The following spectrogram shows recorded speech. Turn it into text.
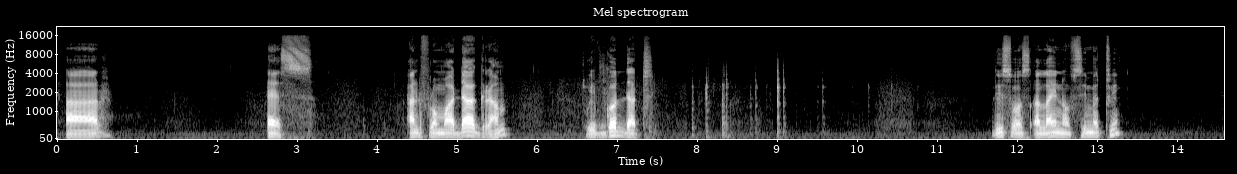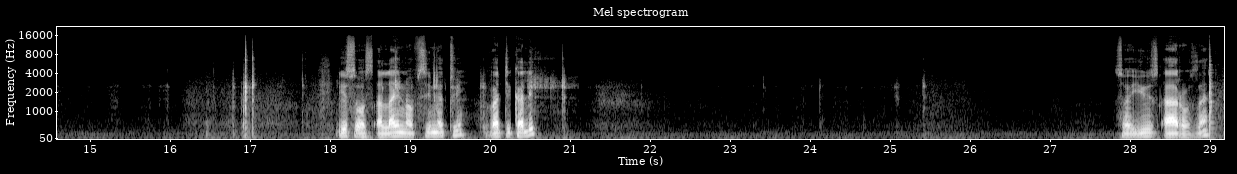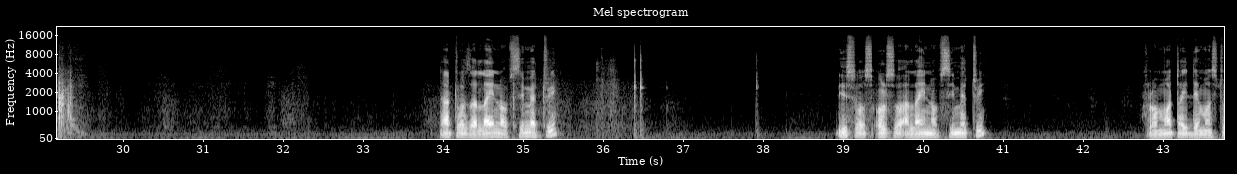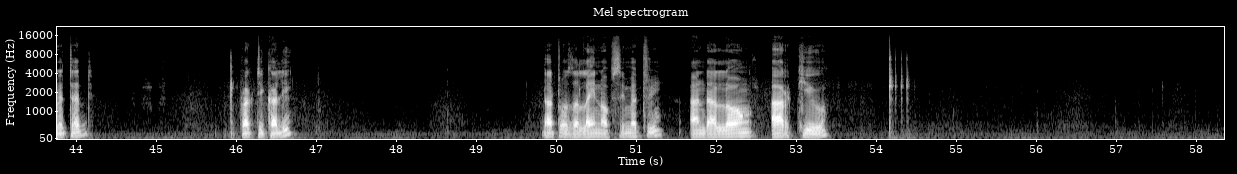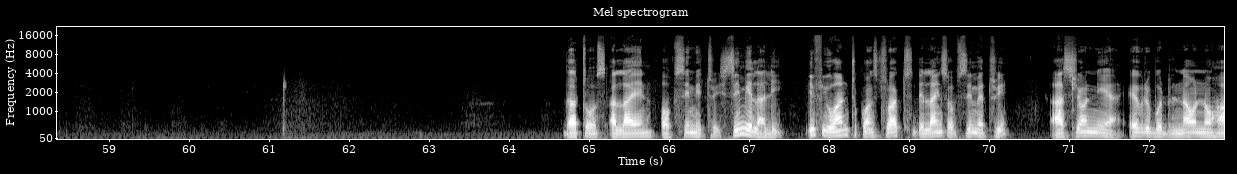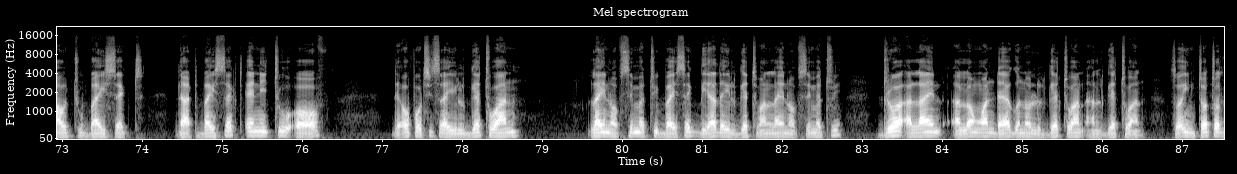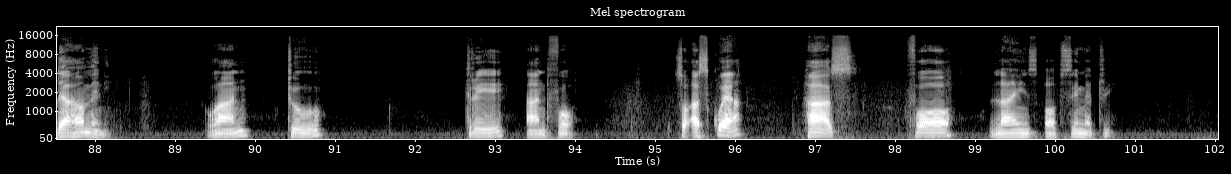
R S. And from our diagram, we've got that this was a line of symmetry. This was a line of symmetry vertically. So use arrows. Eh? That was a line of symmetry. This was also a line of symmetry from what I demonstrated practically. That was a line of symmetry and along RQ that was a line of symmetry. Similarly, if you want to construct the lines of symmetry, as shown here, everybody now know how to bisect that. Bisect any two of the opposite side, you'll get one line of symmetry. Bisect the other, you'll get one line of symmetry. Draw a line along one diagonal, you'll get one and get one. So in total, there are how many? One, two, three, and four. So a square has four lines of symmetry.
